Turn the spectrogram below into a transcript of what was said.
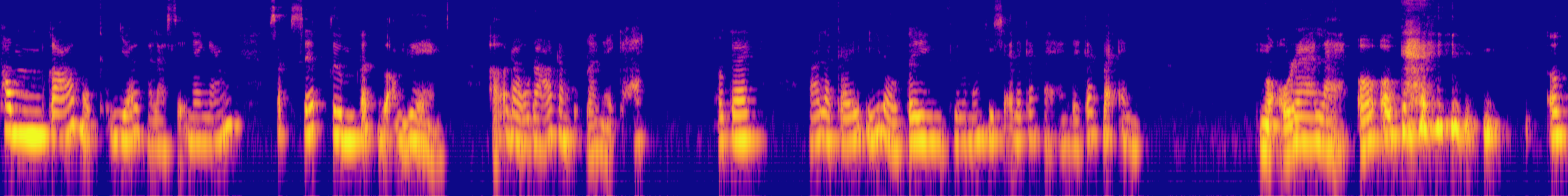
Không có một cảnh giới gọi là sự ngay ngắn, sắp xếp tươm tất gọn gàng ở đâu đó trong cuộc đời này cả. Ok. Đó là cái ý đầu tiên Phi muốn chia sẻ với các bạn để các bạn ngộ ra là, ồ, ok ok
